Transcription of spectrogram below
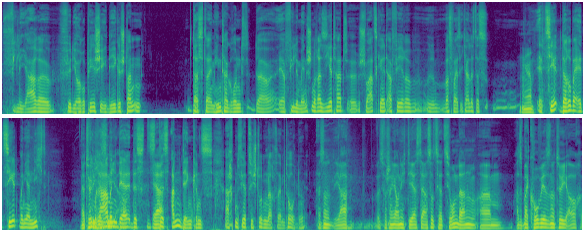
viele Jahre für die europäische Idee gestanden, dass da im Hintergrund da er viele Menschen rasiert hat, äh, Schwarzgeldaffäre, was weiß ich alles, das ja. erzählt, darüber erzählt man ja nicht Natürlich im Rahmen der, des, des, ja. des, Andenkens 48 Stunden nach seinem Tod. Ne? Also ja, ist wahrscheinlich auch nicht die erste Assoziation dann. Ähm, also bei Kobe ist es natürlich auch,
